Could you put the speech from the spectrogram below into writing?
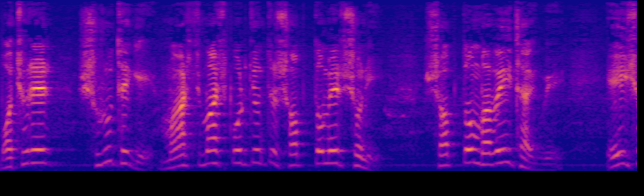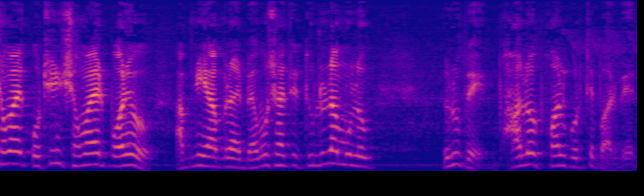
বছরের শুরু থেকে মার্চ মাস পর্যন্ত সপ্তমের শনি সপ্তমভাবেই থাকবে। এই সময় কঠিন সময়ের পরেও আপনি আপনার ব্যবসাতে তুলনামূলক রূপে ভালো ফল করতে পারবেন।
